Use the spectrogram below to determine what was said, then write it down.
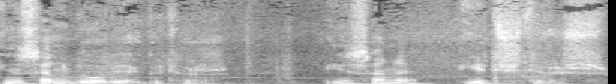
insanı doğruya götürür. İnsanı yetiştirir.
